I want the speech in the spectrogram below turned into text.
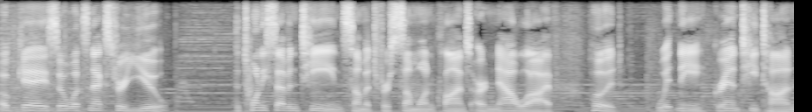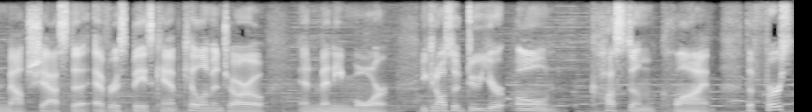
Okay, so what's next for you? The 2017 Summit for Someone climbs are now live. Hood, Whitney, Grand Teton, Mount Shasta, Everest Base Camp, Kilimanjaro, and many more. You can also do your own custom climb. The first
